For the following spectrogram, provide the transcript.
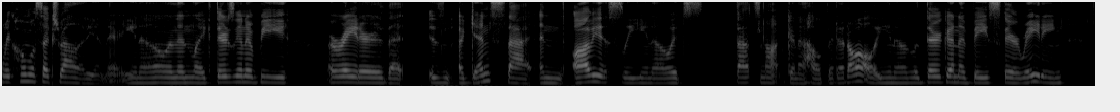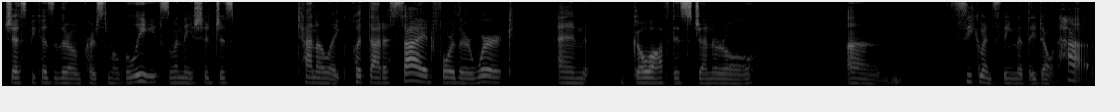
like homosexuality in there you know and then like there's gonna be a rater that is against that and obviously you know it's that's not gonna help it at all you know they're gonna base their rating just because of their own personal beliefs when they should just kind of like put that aside for their work and go off this general um, sequence thing that they don't have,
